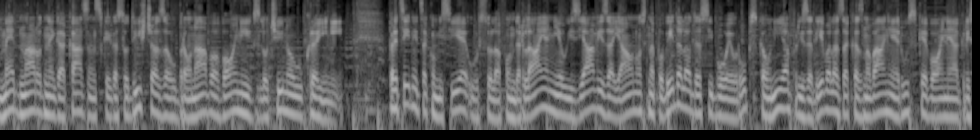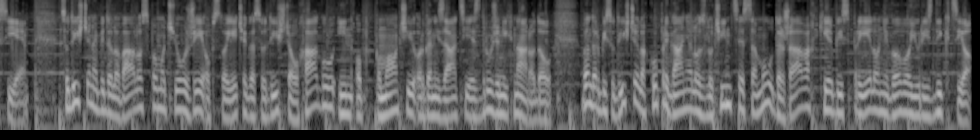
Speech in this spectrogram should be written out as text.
Mednarodnega kazanskega sodišča za obravnavo vojnih zločinov v Ukrajini. Predsednica komisije Ursula von der Leyen je v izjavi za javnost napovedala, da si bo Evropska unija prizadevala za kaznovanje ruske vojne agresije. Sodišče naj bi delovalo s pomočjo že obstoječega sodišča v Hagu in ob pomoči organizacije Združenih narodov, vendar bi sodišče lahko preganjalo zločince samo v državah, kjer bi sprejelo njegovo jurisdikcijo.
